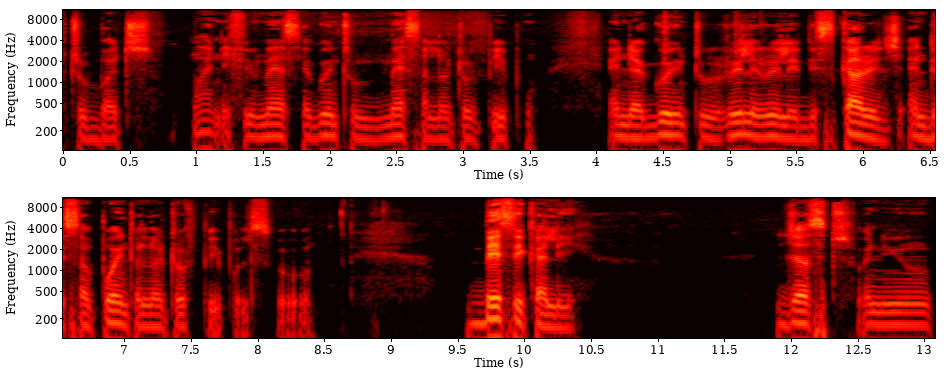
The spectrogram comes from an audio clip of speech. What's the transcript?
to, but man, if you mess, you're going to mess a lot of people, and you're going to really, really discourage and disappoint a lot of people. So basically, just when you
